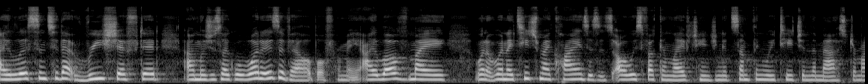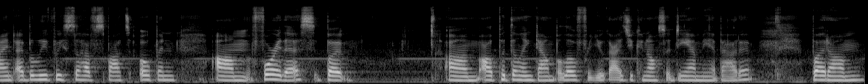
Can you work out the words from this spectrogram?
I listened to that, reshifted, and was just like, well, what is available for me? I love my when when I teach my clients is it's always fucking life changing. It's something we teach in the mastermind. I believe we still have spots open um, for this, but um, I'll put the link down below for you guys. You can also DM me about it. But um,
